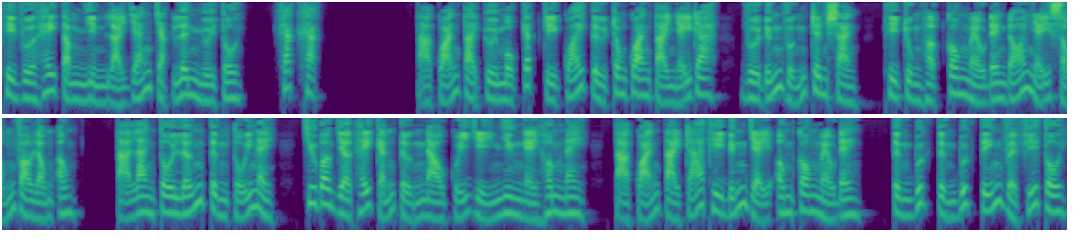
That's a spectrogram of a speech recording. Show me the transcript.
thì vừa hay tầm nhìn lại dán chặt lên người tôi, khắc khắc. Tạ quản tài cười một cách kỳ quái từ trong quan tài nhảy ra, vừa đứng vững trên sàn, thì trùng hợp con mèo đen đó nhảy sổng vào lòng ông. Tạ Lan tôi lớn từng tuổi này, chưa bao giờ thấy cảnh tượng nào quỷ dị như ngày hôm nay, tạ quản tài trá thi đứng dậy ông con mèo đen, từng bước từng bước tiến về phía tôi.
